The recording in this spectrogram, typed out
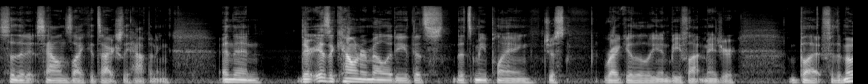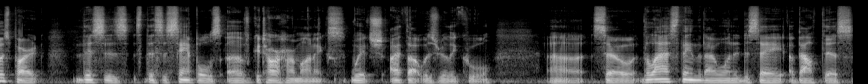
so that it sounds like it's actually happening. And then there is a counter melody that's that's me playing just regularly in B flat major, but for the most part, this is this is samples of guitar harmonics, which I thought was really cool. Uh, so the last thing that I wanted to say about this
